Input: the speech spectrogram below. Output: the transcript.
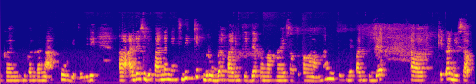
bukan bukan karena aku gitu jadi uh, ada sudut pandang yang sedikit berubah paling tidak memaknai satu pengalaman itu paling tidak uh, kita bisa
